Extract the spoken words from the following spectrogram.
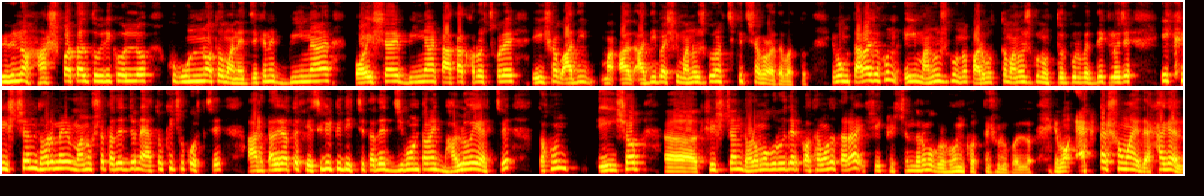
বিভিন্ন হাসপাতাল তৈরি করল, খুব উন্নত মানের, যেখানে বিনা পয়সায়, বিনা টাকা খরচ করে এইসব আদি আদিবাসী মানুষগুলো চিকিৎসা করাতে পারতো। এবং তারা যখন এই মানুষগুলো, পার্বত্য মানুষগুলো উত্তর পূর্বে দেখল যে এই খ্রিস্টান ধর্মের মানুষরা তাদের জন্য এত কিছু করছে, আর তাদের এত ফেসিলিটি দিচ্ছে, তাদের জীবনটা অনেক ভালো হয়ে যাচ্ছে, তখন এইসব খ্রিস্টান ধর্মগুরুদের কথা মতো তারা সেই খ্রিস্টান ধর্ম গ্রহণ করতে শুরু করল। এবং একটা সময় দেখা গেল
